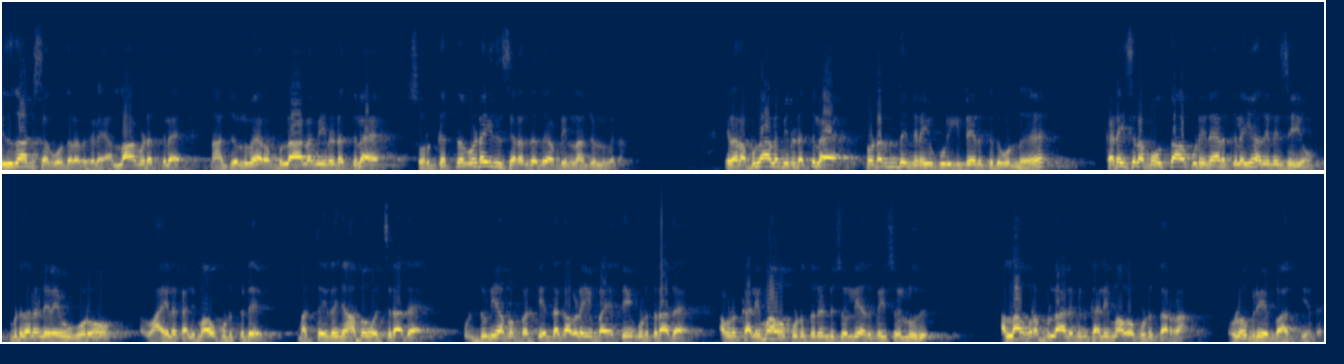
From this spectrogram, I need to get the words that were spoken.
இதுதான் சகோதரர்களே அல்லாவிடத்துல நான் சொல்லுவேன் ரபுல் ஆலமின் இடத்துல சொர்க்கத்தை விட இது சிறந்தது அப்படின்லாம் சொல்லுவேன் ஏன்னா ரபுல் ஆலமின் இடத்துல தொடர்ந்து நினைவு கூறிக்கிட்டே இருக்குது ஒன்று கடைசியில் மௌத்தாக்கூடிய நேரத்திலையும் அது என்ன செய்யும்? இப்படிதானே நினைவு கூறும்? வாயில களிமாவை கொடுத்துட்டு மற்ற இதை ஞாபகம் வச்சிடாத துனியாவை பற்றி எந்த கவலையும் பயத்தையும் கொடுத்துடாத அவனுக்கு களிமாவை கொடுத்துருன்னு சொல்லி அது போய் சொல்லுது. அல்லாஹ் ரபுல்லா அலமின் களிமாவை கொடுத்துட்றான் எவ்வளோ பெரிய பாத்தியதை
